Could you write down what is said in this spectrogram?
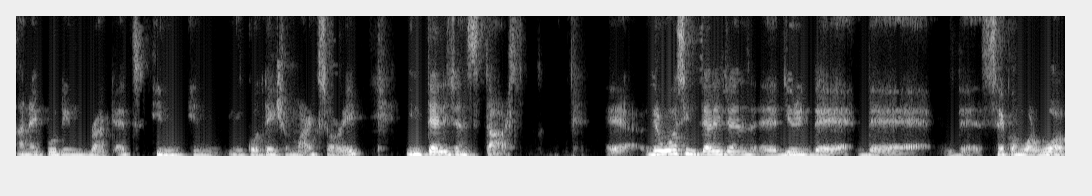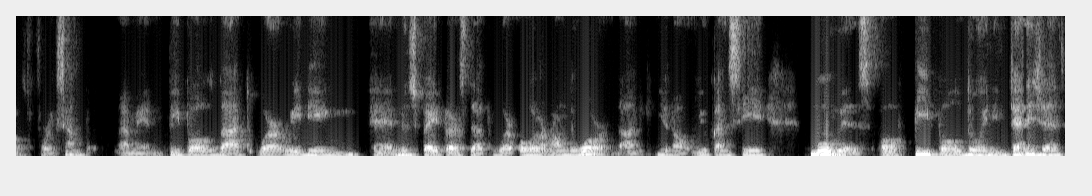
and I put in brackets, in, in, in quotation marks, sorry, intelligence stars. Uh, there was intelligence uh, during the, the, the Second World War, for example. I mean, people that were reading uh, newspapers that were all around the world. And, you know, you can see movies of people doing intelligence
